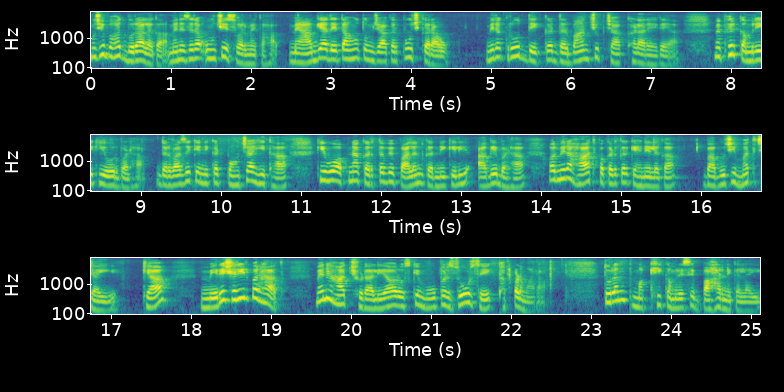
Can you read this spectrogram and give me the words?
مجھے بہت برا لگا، میں نے ذرا اونچے سور میں کہا، میں آگیا دیتا ہوں، تم جا کر پوچھ کر آؤ۔ میرا کرودھ دیکھ کر دربان چپ چاپ کھڑا رہ گیا۔ میں پھر کمرے کی اور بڑھا۔ دروازے کے نکٹ پہنچا ہی تھا کہ وہ اپنا کرتویہ پالن کرنے کے لیے آگے بڑھا اور میرا ہاتھ پکڑ کر کہنے لگا بابو جی مت جائیے۔ کیا؟ میرے شریر پر ہاتھ؟ میں نے ہاتھ چھڑا لیا اور اس کے منہ پر زور سے ایک تھپڑ مارا۔ ترنت مکھی کمرے سے باہر نکل آئی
